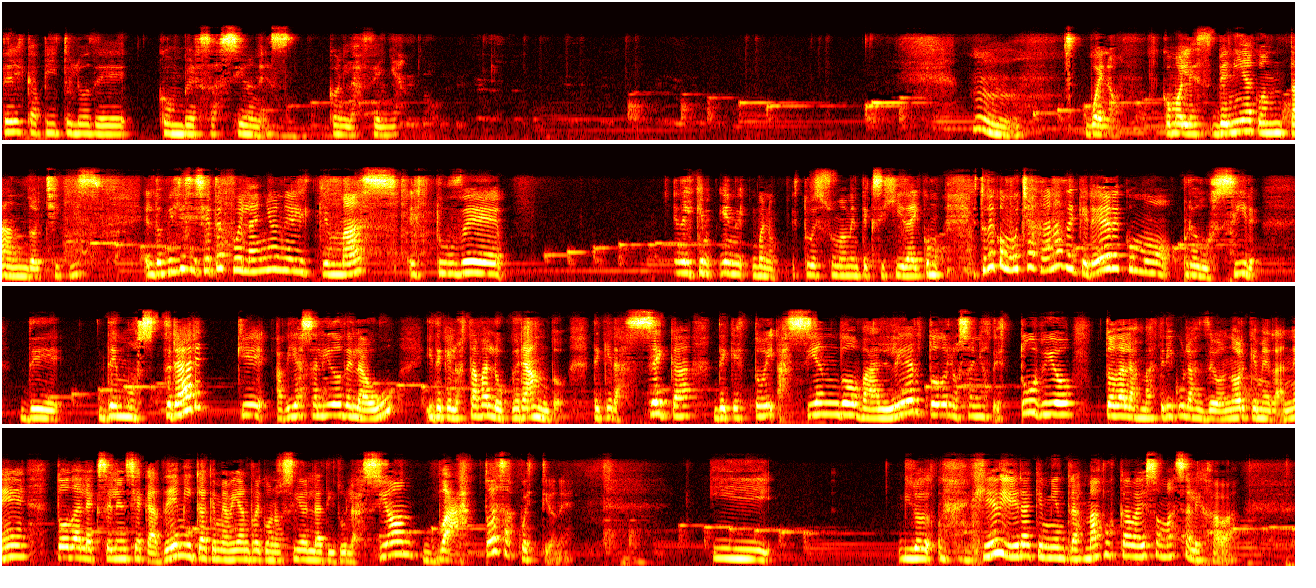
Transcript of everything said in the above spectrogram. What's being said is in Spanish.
del capítulo de conversaciones con la feña. Hmm, bueno, como les venía contando, chiquis, el 2017 fue el año en el que más estuve en el que, bueno, estuve sumamente exigida y como estuve con muchas ganas de querer como producir, de demostrar que había salido de la U y de que lo estaba logrando, de que era seca, de que estoy haciendo valer todos los años de estudio, todas las matrículas de honor que me gané, toda la excelencia académica que me habían reconocido en la titulación, bah, todas esas cuestiones. Y lo heavy era que mientras más buscaba eso, más se alejaba.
